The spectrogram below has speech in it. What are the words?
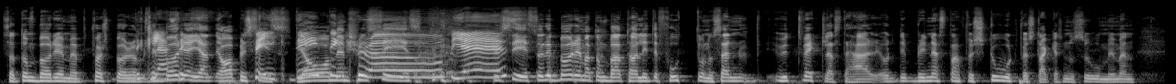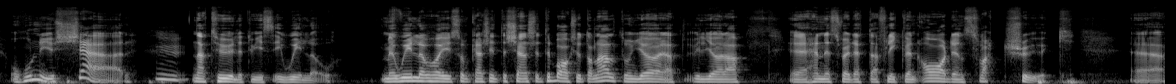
Så att de börjar med, först börjar de, classic börjar ja precis. Ja, men precis. yes! Precis, så det börjar med att de bara tar lite foton och sen utvecklas det här och det blir nästan för stort för stackars Nozomi men och hon är ju kär naturligtvis i Willow. Men Willow har ju som kanske inte känt sig tillbaka utan allt hon gör är att vill göra eh, hennes för detta flickvän Arden svartsjuk. Eh,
